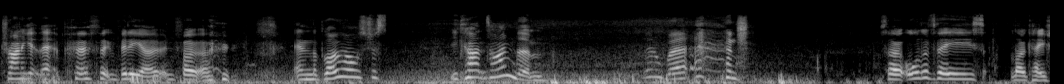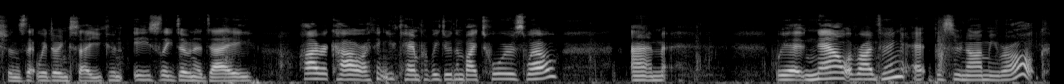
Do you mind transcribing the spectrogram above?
trying to get that perfect video and photo and the blowholes just you can't time them bit. So all of these locations that we're doing today you can easily do in a day. Hire a car i think you can probably do them by tour as well. Um we're now arriving at the tsunami rock.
